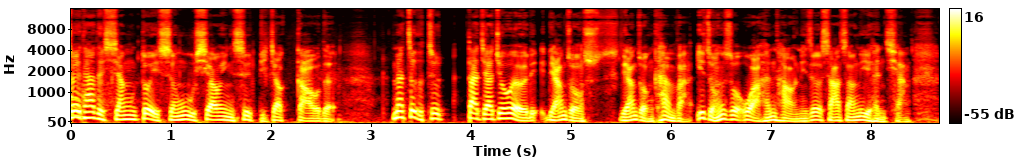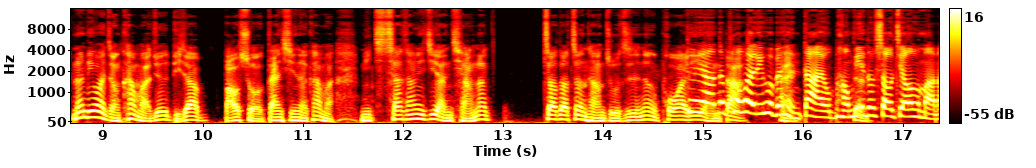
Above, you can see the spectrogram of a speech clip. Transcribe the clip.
所以它的相对生物效应是比较高的。那这个就大家就会有两种两种看法，一种是说哇很好，你这个杀伤力很强。那另外一种看法就是比较保守担心的看法，你杀伤力既然强，那照到正常组织那个破坏力，对啊，那破坏力会不会很大？我旁边都烧焦了嘛，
